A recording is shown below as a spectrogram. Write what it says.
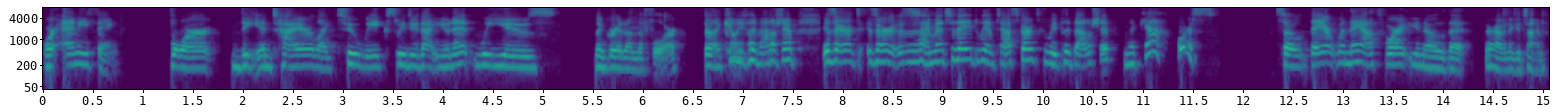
or anything, for the entire like two weeks we do that unit, we use the grid on the floor. They're like, "Can we play Battleship? Is there is there an assignment today? Do we have task cards? Can we play Battleship?" I'm like, "Yeah, of course." So they are when they ask for it, you know that they're having a good time.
